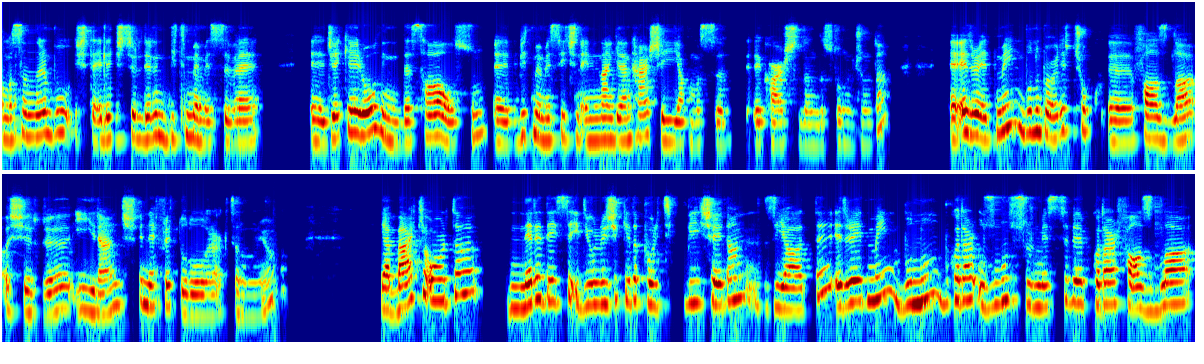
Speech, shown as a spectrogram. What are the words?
Ama sanırım bu işte eleştirilerin bitmemesi ve e, J.K. Rowling de sağ olsun bitmemesi için elinden gelen her şeyi yapması karşılığında sonucunda Ed Redmayne bunu böyle çok e, fazla, aşırı, iğrenç ve nefret dolu olarak tanımlıyor. Ya belki orada neredeyse ideolojik ya da politik bir şeyden ziyade Ed Redmayne bunun bu kadar uzun sürmesi ve bu kadar fazla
